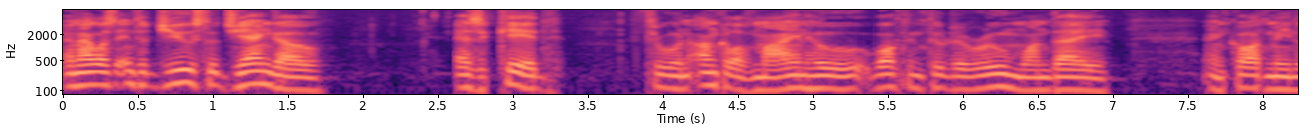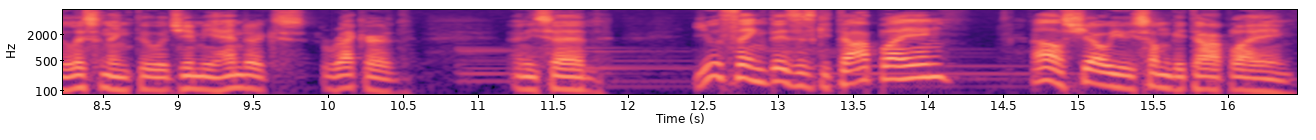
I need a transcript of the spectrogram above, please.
And I was introduced to Django as a kid through an uncle of mine who walked into the room one day and caught me listening to a Jimi Hendrix record. And he said, You think this is guitar playing? I'll show you some guitar playing.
